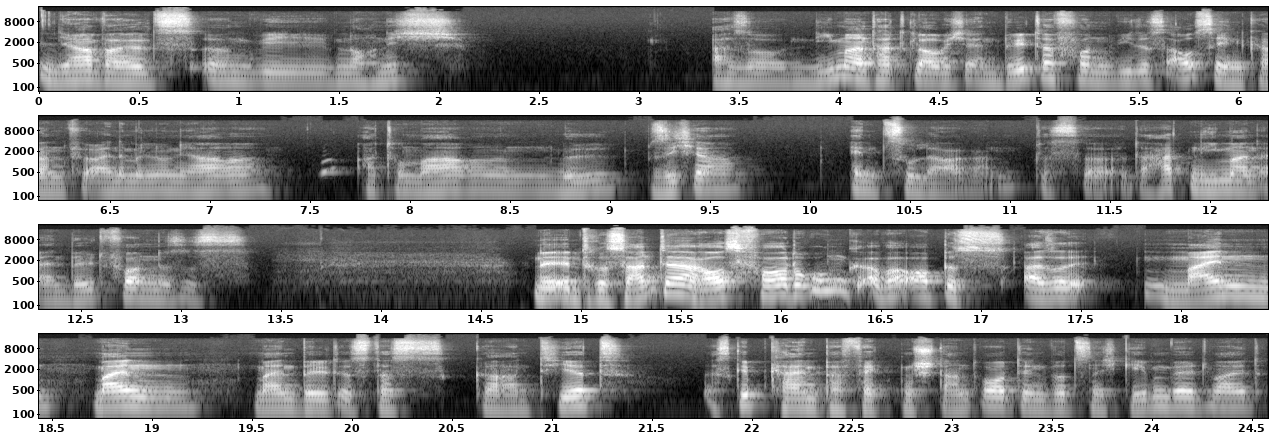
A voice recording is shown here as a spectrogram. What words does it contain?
Ja, weil es irgendwie noch nicht, also niemand hat, glaube ich, ein Bild davon, wie das aussehen kann für eine Million Jahre atomaren Müll sicher entzulagern. Das, äh, da hat niemand ein Bild von. Das ist eine interessante Herausforderung, aber ob es, also mein, mein, mein Bild ist, dass garantiert, es gibt keinen perfekten Standort, den wird es nicht geben weltweit.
